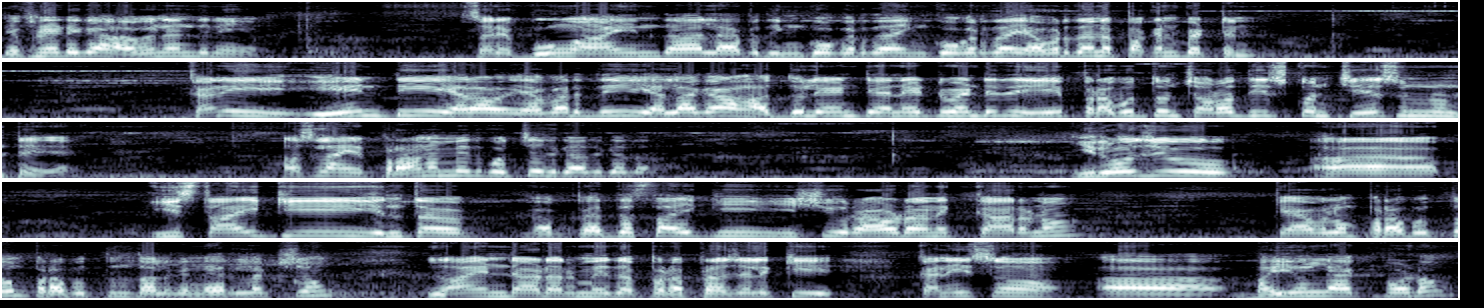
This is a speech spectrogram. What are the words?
డెఫినెట్గా అభినందనీయం సరే భూమి ఆయిందా లేకపోతే ఇంకొకరిదా ఇంకొకరిదా ఎవరిదైనా పక్కన పెట్టండి. కానీ ఏంటి ఎలా ఎవరిది ఎలాగా హద్దులు ఏంటి అనేటువంటిది ప్రభుత్వం చొరవ తీసుకొని చేసుంటే అసలు ఆయన ప్రాణం మీదకి వచ్చేది కాదు కదా. ఈరోజు ఈ స్థాయికి ఇంత పెద్ద స్థాయికి ఇష్యూ రావడానికి కారణం కేవలం ప్రభుత్వం ప్రభుత్వం తాలూకు నిర్లక్ష్యం లా అండ్ ఆర్డర్ మీద ప్ర- ప్రజలకి కనీసం భయం లేకపోవడం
